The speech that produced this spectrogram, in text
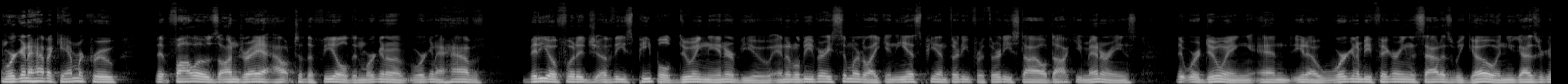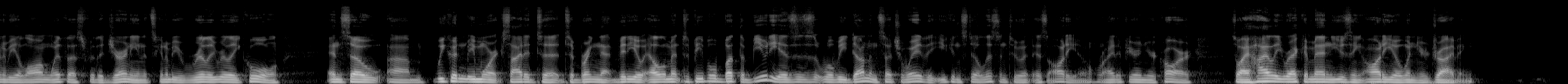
we're gonna have a camera crew that follows Andrea out to the field, and we're gonna we're gonna have video footage of these people doing the interview, and it'll be very similar to like E ESPN thirty for thirty style documentaries that we're doing, and you know we're gonna be figuring this out as we go, and you guys are gonna be along with us for the journey, and it's gonna be really really cool. And so um, we couldn't be more excited to to bring that video element to people. But the beauty is, is it will be done in such a way that you can still listen to it as audio, right? If you're in your car. So I highly recommend using audio when you're driving.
